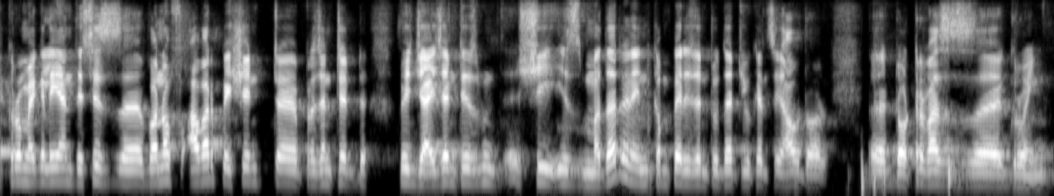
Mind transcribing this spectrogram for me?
acromegaly and this is uh, one of our patient uh, presented with gigantism she is mother and in comparison to that you can see how uh, daughter was uh, growing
